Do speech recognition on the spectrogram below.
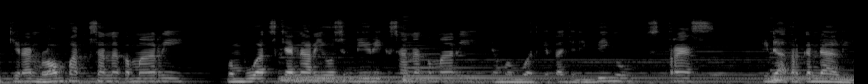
Pikiran melompat ke sana kemari, membuat skenario sendiri ke sana kemari yang membuat kita jadi bingung, stres, tidak terkendali.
